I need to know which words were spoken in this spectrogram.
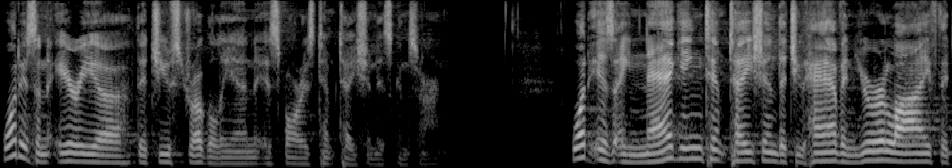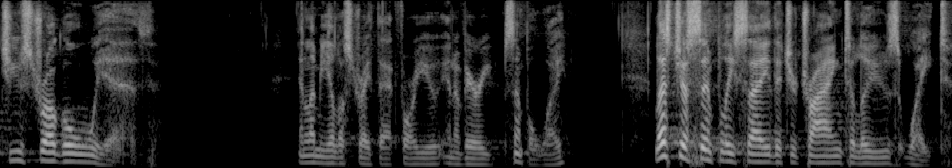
What is an area that you struggle in as far as temptation is concerned? What is a nagging temptation that you have in your life that you struggle with? And let me illustrate that for you in a very simple way. Let's just simply say that you're trying to lose weight,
